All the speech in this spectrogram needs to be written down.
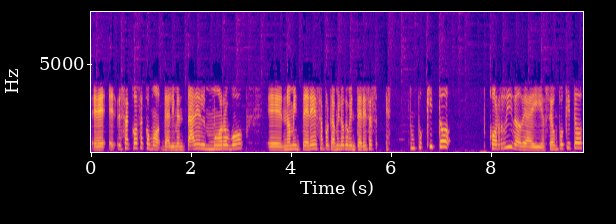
eh, esa cosa como de alimentar el morbo eh, no me interesa porque a mí lo que me interesa es, es un poquito corrido de ahí, o sea, un poquito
